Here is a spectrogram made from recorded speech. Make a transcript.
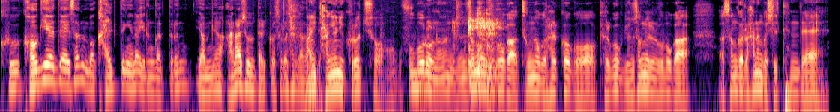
그 거기에 대해서는 뭐 갈등이나 이런 것들은 염려 안 하셔도 될 것으로 아니 생각합니다. 당연히 그렇죠. 후보로는 윤석열 후보가 등록을 할 거고 결국 윤석열 후보가 선거를 하는 것일 텐데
